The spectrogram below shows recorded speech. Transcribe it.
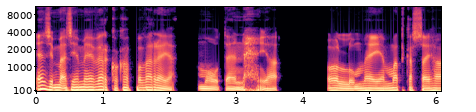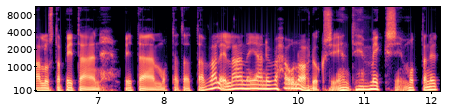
ensimmäisiä meidän verkkokauppavärejä muuten ja ollut meidän matkassa ihan alusta pitäen, pitäen mutta tota, välillä on jäänyt vähän unohduksi, en tiedä miksi, mutta nyt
